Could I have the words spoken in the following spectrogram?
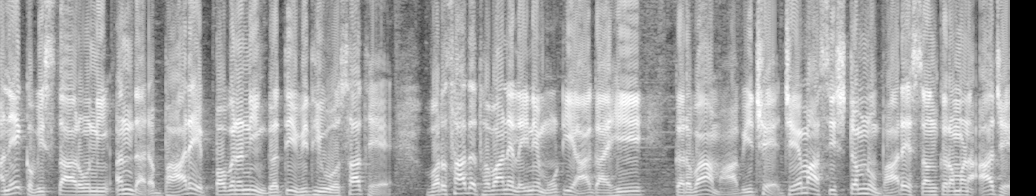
અનેક વિસ્તારોની અંદર ભારે પવનની ગતિવિધિઓ સાથે વરસાદ થવાને લઈને મોટી આગાહી કરવામાં આવી છે, જેમાં સિસ્ટમનું ભારે સંક્રમણ આજે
